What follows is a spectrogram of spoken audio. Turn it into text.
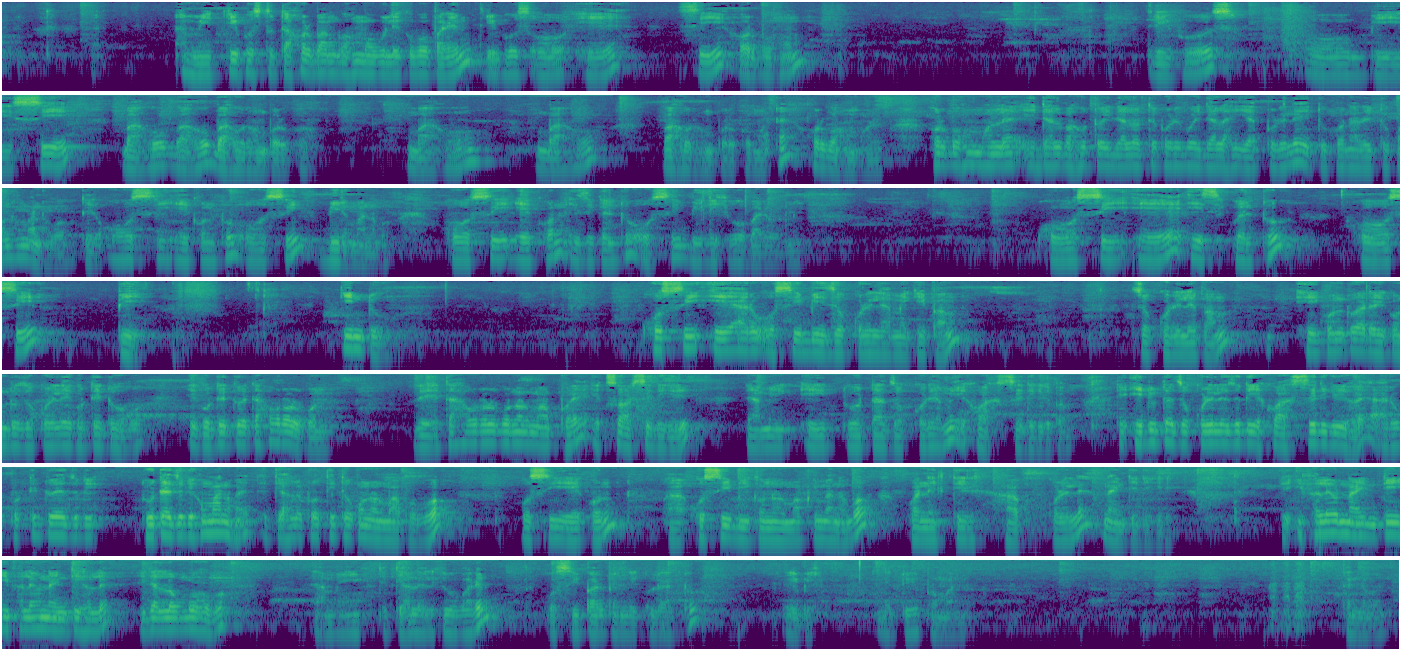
আমি ত্ৰিভুজ দুটা সৰ্বাংগসম বুলি ক'ব পাৰিম। ত্ৰিভুজ অ' এ চি সৰ্বসম। ত্ৰিভুজ অ' বি চি বাহু বাহু বাহুৰ সম্পৰ্ক। বাহু বাহু বাহুৰ সম্পৰ্ক মতে সৰ্বসম হ'ল। সৰ্বসম হ'লে ইডাল বাহুটো ইডালতে পৰিব ইডাল আহি ইয়াত পৰিলে এইটো কোণ আৰু এইটো কোণ সমান হ'ব। গতিকে অ' চি এ কোণটো অ' চি বিৰ সমান হ'ব। অ' চি এ কোণ is equal to O' C B লিখিব পাৰোঁ আমি। O' C A is equal to O' C B. কিন্তু অ' চি এ আৰু অ' চি বি যোগ কৰিলে আমি কি পাম? যোগ কৰিলে পাম। এই কোণটো আৰু এই কোণটো যোগ কৰিলে এই গোটেইটো হ'ব। এই গোটেইটো এটা সৰল কোণ। যে এটা সৰল কোণৰ মাপ হয় এশ আশী ডিগ্ৰী। আমি এই দুটা যোগ কৰি আমি এশ আশী ডিগ্ৰী পাম। এই দুটা যোগ কৰিলে যদি এশ আশী ডিগ্ৰী হয় আৰু প্ৰতিটোৱে যদি দুটাই যদি সমান হয় তেতিয়াহ'লে প্ৰতিটো কোণৰ মাপ হ'ব। অ' চি এ কোণ বা অ' চি বি কোণৰ মাপ কিমান হ'ব? ওৱান এইট্টিৰ হাফ কৰিলে নাইণ্টি ডিগ্ৰী ইফালেও নাইণ্টি ইফালেও নাইণ্টি হ'লে এতিয়া লম্ব হ'ব। আমি তেতিয়াহ'লে লিখিব পাৰিম O' C perpendicular to A B. এইটোৱে প্ৰমাণ। ধন্যবাদ।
